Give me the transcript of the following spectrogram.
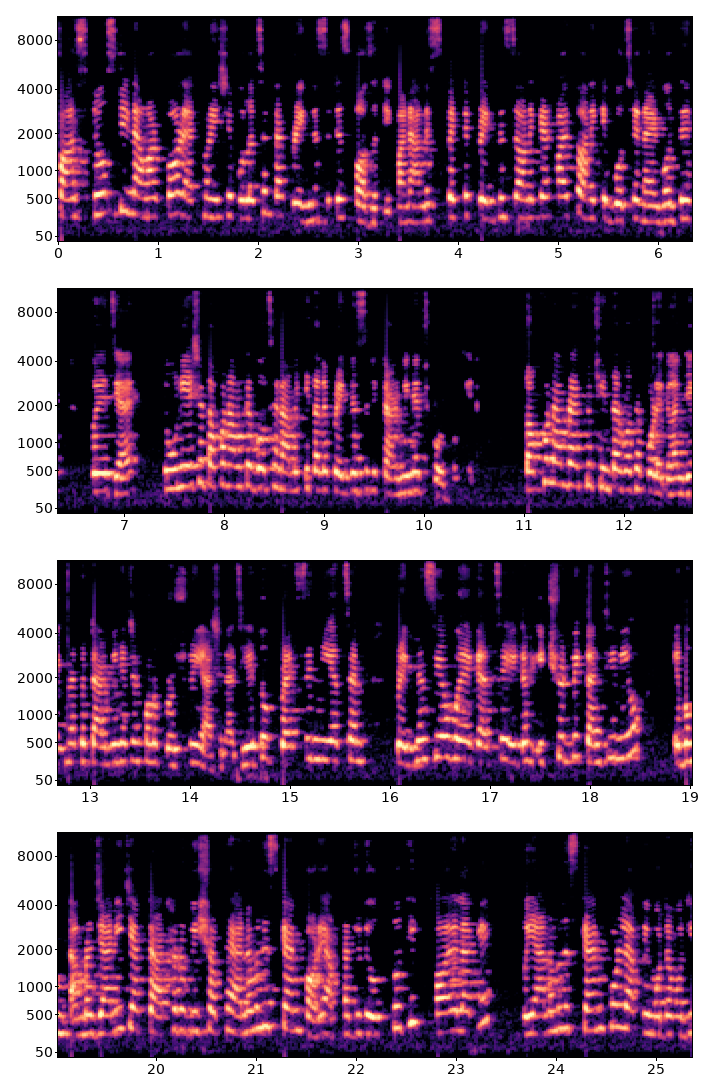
ফার্স্ট ডোজটি নেওয়ার পর এখন এসে বলেছেন তার প্রেগনেন্সি টেস্ট পজিটিভ মানে আনএক্সপেক্টেড প্রেগনেন্সি অনেকের হয়তো অনেকে বোঝে না এর মধ্যে হয়ে যায়। তো উনি এসে তখন আমাকে বলছেন আমি কি তাহলে প্রেগনেন্সিটি টার্মিনেট করব কিনা? তখন আমরা একটু চিন্তার মধ্যে পড়ে গেলাম যেখানে তো টার্মিনেটের কোনো প্রশ্নই আসে না। যেহেতু ভ্যাকসিন নিয়েছেন প্রেগনেন্সিও হয়ে গেছে এটা ইট শুড বি কন্টিনিউ এবং আমরা জানি যে একটা আঠারো বিশ সপ্তাহে অ্যানোমালি স্ক্যান করে আপনার যদি অত্যধিক ভয় লাগে ওই অ্যানোমালি স্ক্যান করলে আপনি মোটামুটি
